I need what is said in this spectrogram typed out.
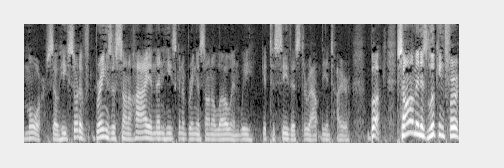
more. So he sort of brings us on a high, and then he's going to bring us on a low, and we get to see this throughout the entire book. Solomon is looking for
